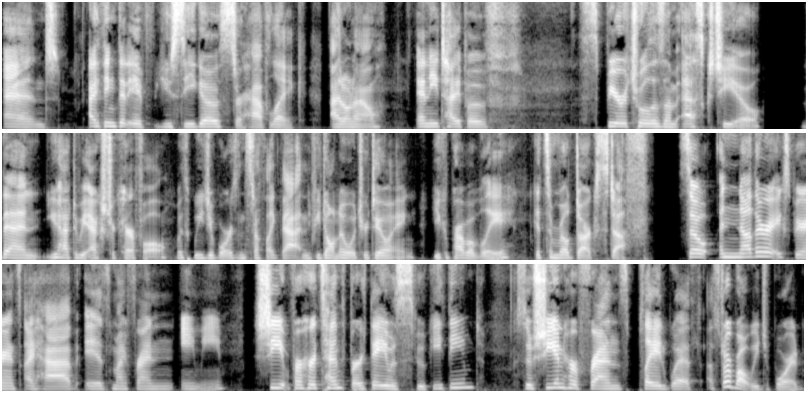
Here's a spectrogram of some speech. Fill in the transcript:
And I think that if you see ghosts or have like, I don't know, any type of spiritualism esque to you, then you have to be extra careful with Ouija boards and stuff like that. And if you don't know what you're doing, you could probably get some real dark stuff. So another experience I have is my friend Amy. She for her 10th birthday, it was spooky themed. So she and her friends played with a store-bought Ouija board.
